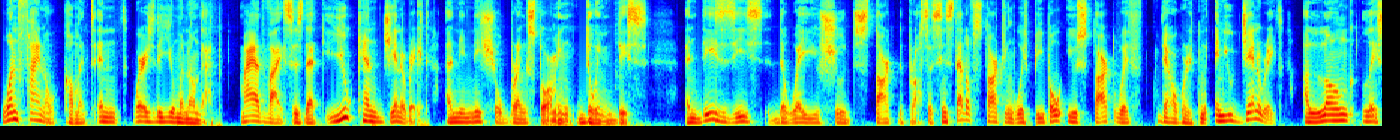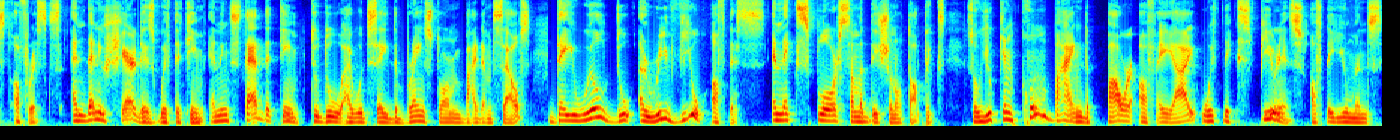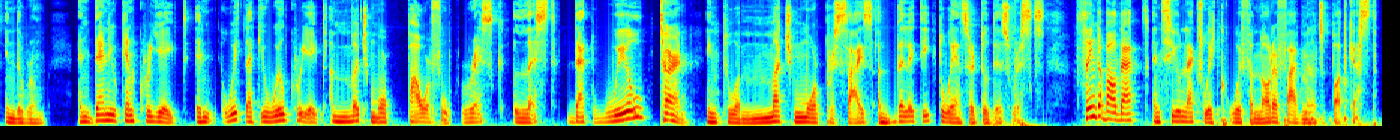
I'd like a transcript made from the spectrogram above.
One final comment, and where is the human on that? my advice is that you can generate an initial brainstorming doing this. And this is the way you should start the process. Instead of starting with people, you start with the algorithm and you generate a long list of risks. And then you share this with the team. And instead, the team to do, I would say, the brainstorm by themselves, they will do a review of this and explore some additional topics. So you can combine the power of AI with the experience of the humans in the room. And then you can create, and with that, you will create a much more powerful risk list that will turn into a much more precise ability to answer to these risks. Think about that and see you next week with another 5 minutes podcast.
